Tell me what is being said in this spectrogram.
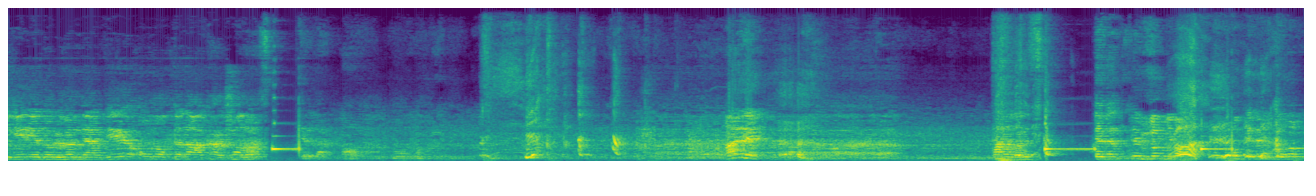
ileriye doğru gönderdi. O noktada Hakan Çalhanoğlu. hadi. S- Evet, televizyon gibi al. Bu televizyonu.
